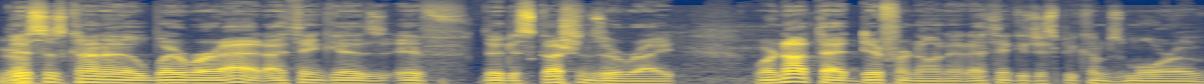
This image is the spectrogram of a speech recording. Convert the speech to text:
Yeah. this is kind of where we're at i think as if the discussions are right we're not that different on it i think it just becomes more of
